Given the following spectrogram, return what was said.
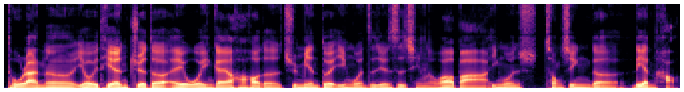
突然呢有一天觉得，诶，我应该要好好的去面对英文这件事情了，我要把英文重新的练好。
